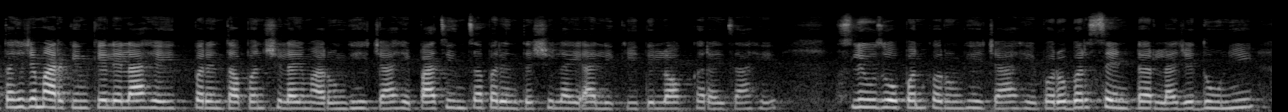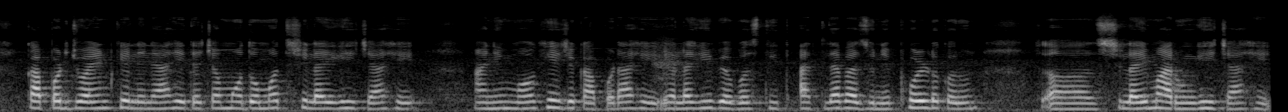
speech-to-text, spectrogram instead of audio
आता हे जे मार्किंग केलेलं आहे इथपर्यंत आपण शिलाई मारून घ्यायची आहे. पाच इंचापर्यंत शिलाई आली की ते लॉक करायचं आहे. स्लीव्ज ओपन करून घ्यायचे आहे. बरोबर सेंटरला जे दोन्ही कापड जॉईंट केलेले आहे त्याच्या मधोमध शिलाई घ्यायची आहे. आणि मग हे जे कापड आहे यालाही व्यवस्थित आतल्या बाजूने फोल्ड करून शिलाई मारून घ्यायची आहे.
